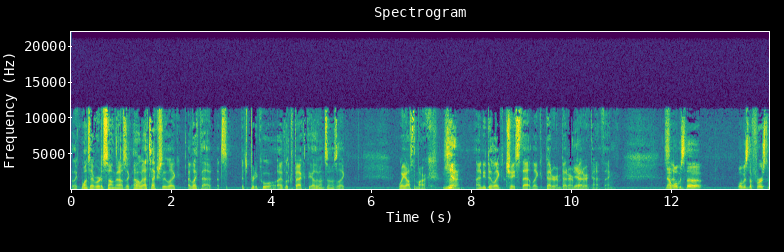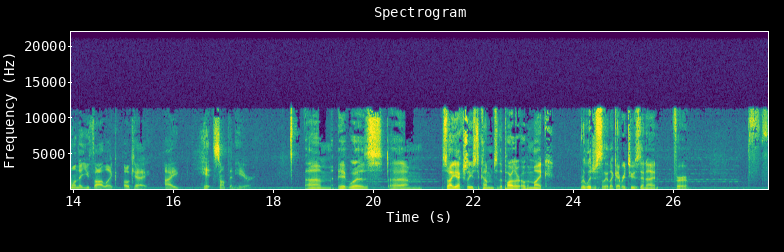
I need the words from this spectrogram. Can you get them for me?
like once I wrote a song that I was like, oh, that's actually like I like that. That's that's pretty cool. I looked back at the other ones and was like, way off the mark. So Yeah. I need to like chase that like better and better and Yeah. better kind of thing. Now, So- what was the what was the first one that you thought like, okay, I hit something here? Um, it was um, so I actually used to come to the Parlour open mic religiously, like every Tuesday night for f-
